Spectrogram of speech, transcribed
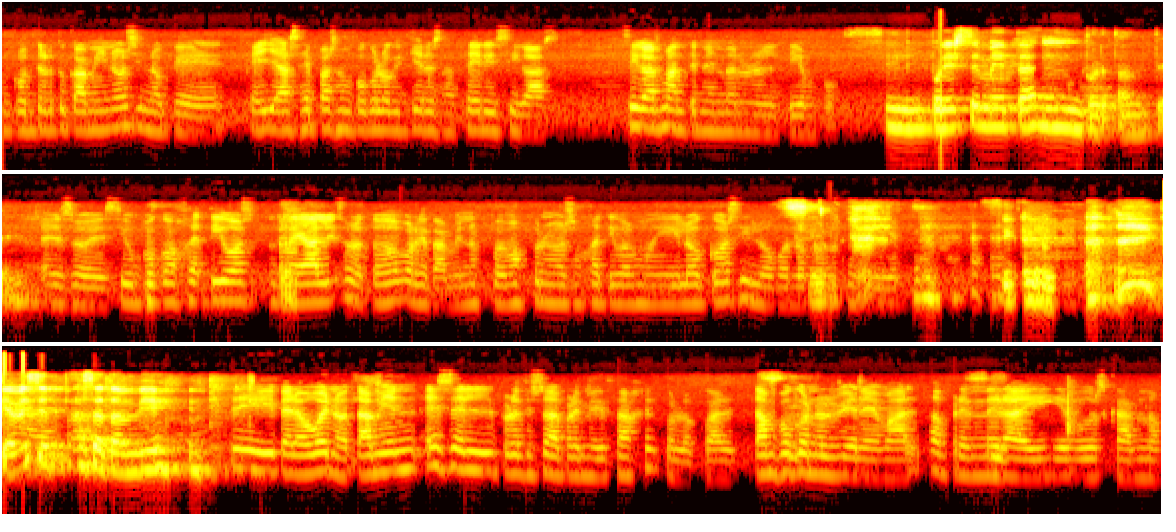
encontrar tu camino, sino que, que, ya sepas un poco lo que quieres hacer y sigas, sigas manteniéndolo en el tiempo. Sí, ponerse metas es importante. Eso es, y un poco objetivos reales sobre todo, porque también nos podemos poner unos objetivos muy locos y luego no podemos conseguir. Sí, que, a veces pasa también. Sí, pero bueno, también es el proceso de aprendizaje, con lo cual tampoco nos viene mal aprender a ir buscando.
